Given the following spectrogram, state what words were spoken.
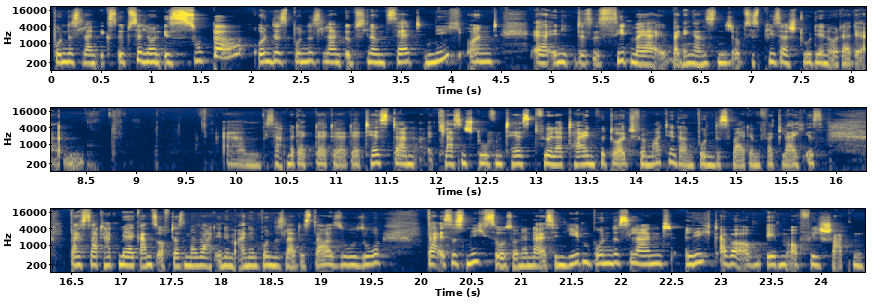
Bundesland XY ist super und das Bundesland YZ nicht. Und äh, in, das ist, sieht man ja bei den ganzen, ob es PISA-Studien oder der ähm, wie sagt man, der, der, der Test dann, Klassenstufentest für Latein, für Deutsch, für Mathe dann bundesweit im Vergleich ist. Das hat man ja ganz oft, dass man sagt, in dem einen Bundesland ist da so, so. Da ist es nicht so, sondern da ist in jedem Bundesland Licht, aber auch eben auch viel Schatten.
